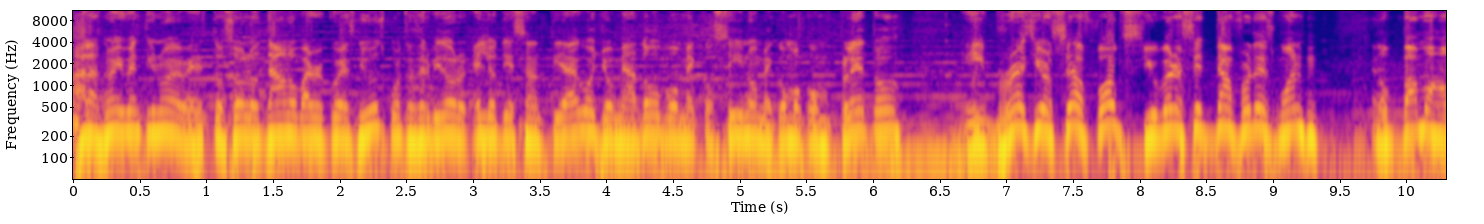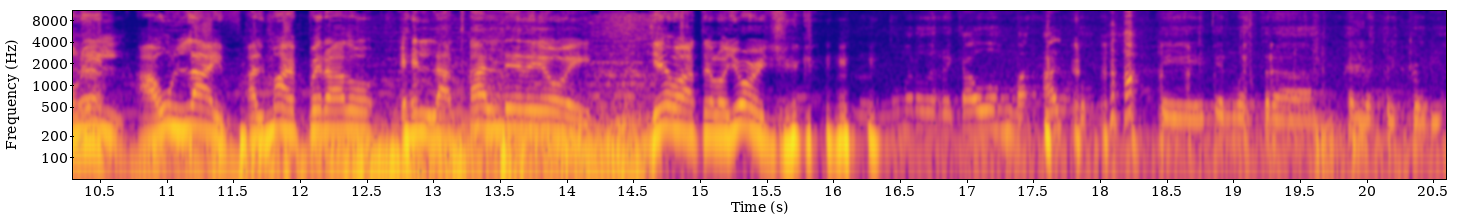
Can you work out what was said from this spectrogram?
A las 9 y 29, estos son los Download by Request News. Con tu servidor Elliot Díaz Santiago. Yo me adobo, me cocino, me como completo. Y brace yourself, folks. You better sit down for this one. Nos vamos a unir a un live al más esperado en la tarde de hoy. Llévatelo, George. El número de recaudos más alto eh, en, nuestra, en nuestra historia.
